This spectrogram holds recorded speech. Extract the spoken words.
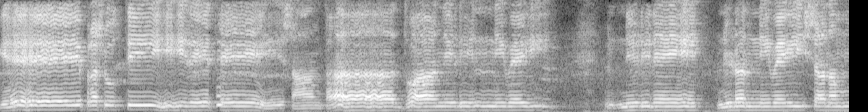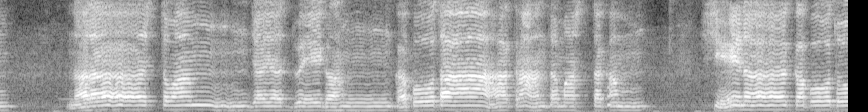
गेहे प्रसूतिरेते शान्तध्वनिडिन्निवै निडिने निडन्निवेशनम् नरस्त्वं जयद्वेगं कपोताक्रान्तमस्तकम्। श्येन कपोतो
